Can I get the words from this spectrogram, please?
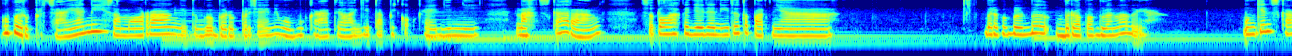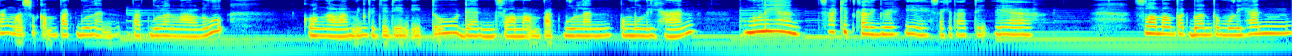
gue baru percaya nih sama orang gitu. Gue baru percaya nih mau buka hati lagi tapi kok kayak gini? Nah sekarang setelah kejadian itu tepatnya berapa bulan berapa bulan lalu ya mungkin sekarang masuk ke 4 bulan 4 bulan lalu gue ngalamin kejadian itu dan selama 4 bulan pemulihan pemulihan sakit kali gue. Iya sakit hati iya. Selama 4 bulan pemulihan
